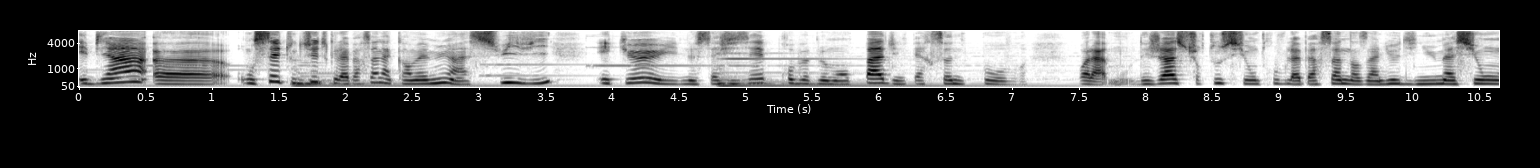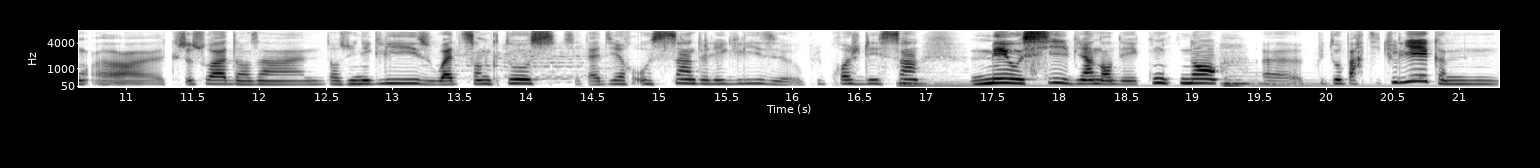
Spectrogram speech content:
eh bien, euh, on sait tout de suite que la personne a quand même eu un suivi et qu'il ne s'agissait probablement pas d'une personne pauvre. Voilà, déjà, surtout si on trouve la personne dans un lieu d'inhumation, euh, que ce soit dans, un, dans une église ou ad sanctos, c'est-à-dire au sein de l'église, au plus proche des saints, mais aussi eh bien dans des contenants euh, plutôt particuliers, comme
